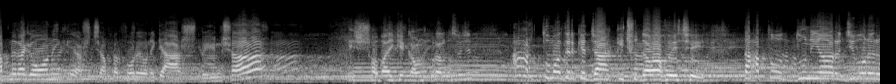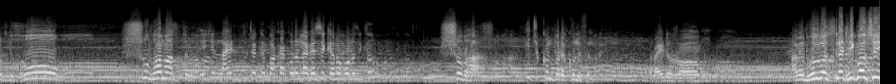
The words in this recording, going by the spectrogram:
আপনার আগে অনেকে আসছে আপনার পরে অনেকে আসবে ইনশা এই সবাইকে কাউন্ট করে যে, আর তোমাদেরকে যা কিছু দেওয়া হয়েছে তা তো দুনিয়ার জীবনের ভোগ এই যে লাইট দুটাকে বাঁকা করে লাগাইছে কেন বলেন তো? শোভা। কিছুক্ষণ পরে খুলে ফেলবে। রাইট রং আমি ভুল বলছি না ঠিক বলছি?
